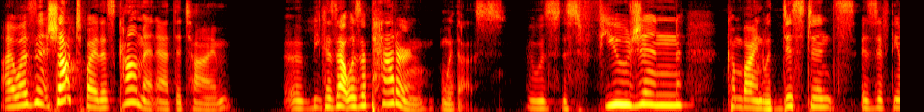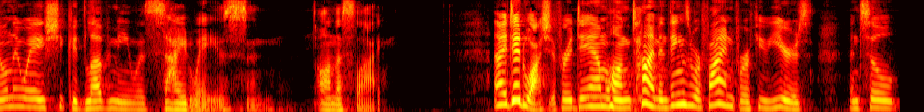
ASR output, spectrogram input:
I wasn't shocked by this comment at the time uh, because that was a pattern with us. It was this fusion combined with distance, as if the only way she could love me was sideways and on the sly. And I did watch it for a damn long time, and things were fine for a few years until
